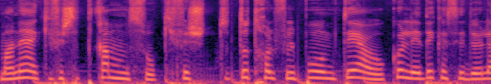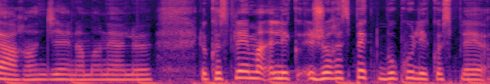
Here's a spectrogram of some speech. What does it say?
معناها كيفاش تتقمص وكيفاش ت- تدخل في ال peau نتاعو وكل هذاك c'est de l'art عندي أنا معناها le le cosplay je respecte beaucoup les cosplayers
